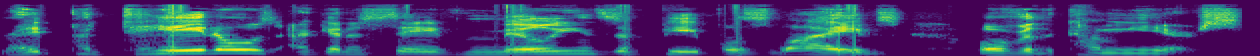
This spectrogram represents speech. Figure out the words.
right potatoes are going to save millions of people's lives over the coming years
